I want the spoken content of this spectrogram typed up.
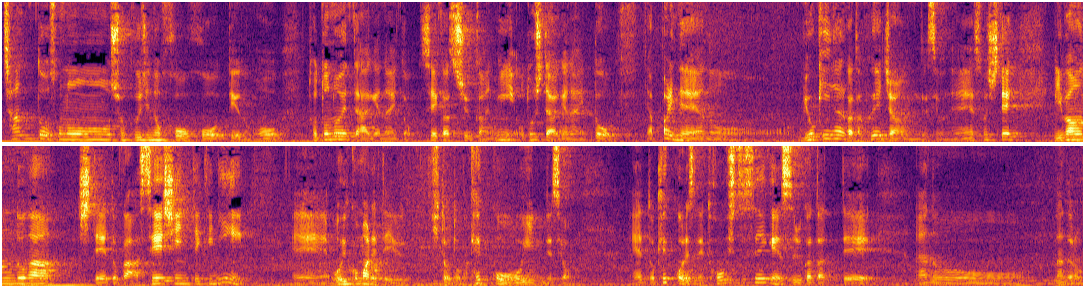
ちゃんとその食事の方法っていうのを整えてあげないと生活習慣に落としてあげないとやっぱりねあの病気になる方増えちゃうんですよね。そしてリバウンドがしてとか精神的に、えー、追い込まれている人とか結構多いんですよ、えーと、結構ですね糖質制限する方ってあのー、なんだろう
